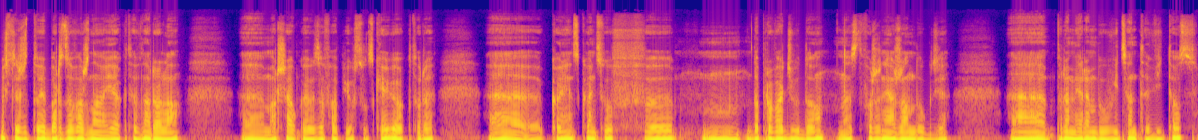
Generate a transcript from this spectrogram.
Myślę, że jest bardzo ważna i aktywna rola e, marszałka Józefa Piłsudskiego, który e, koniec końców e, doprowadził do stworzenia rządu, gdzie premierem był Wicenty Witos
